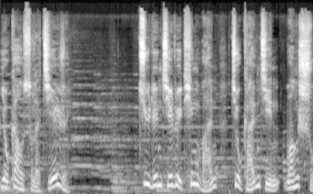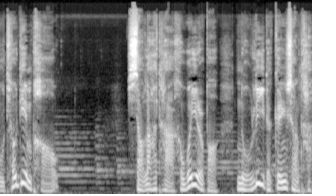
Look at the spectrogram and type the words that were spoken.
又告诉了杰瑞，巨人杰瑞听完就赶紧往薯条店跑。小邋遢和威尔伯努力地跟上他，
